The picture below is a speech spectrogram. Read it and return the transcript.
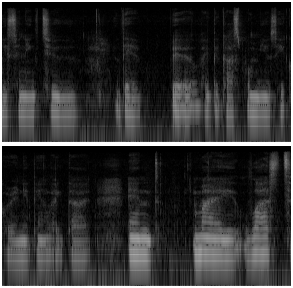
listening to the like the gospel music or anything like that. And my last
